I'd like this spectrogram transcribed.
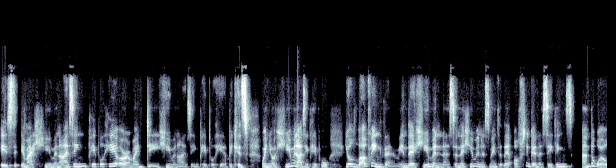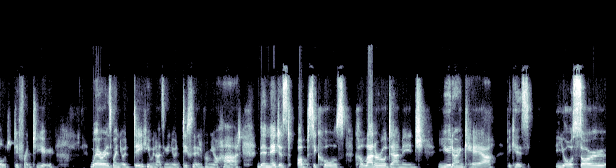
is am I humanizing people here or am I dehumanizing people here? Because when you're humanizing people, you're loving them in their humanness and their humanness means that they're often going to see things and the world different to you. Whereas when you're dehumanizing and you're disconnected from your heart, then they're just obstacles, collateral damage. You don't care because you're so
